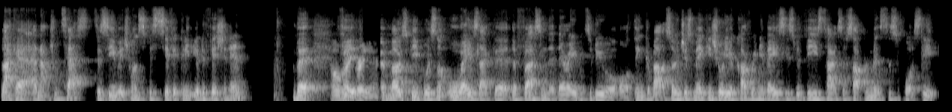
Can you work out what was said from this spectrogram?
like a, a natural test to see which one specifically you're deficient in. But Oh, for- agree. Yeah. for most people, it's not always like the, the first thing that they're able to do or, or think about. So just making sure you're covering your bases with these types of supplements to support sleep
